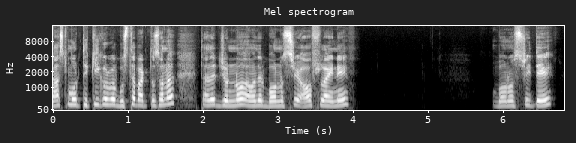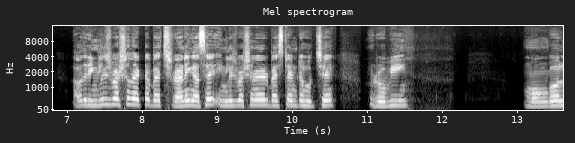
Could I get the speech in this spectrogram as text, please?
লাস্ট মুহূর্তে কী করবে বুঝতে পারতেছো না, তাদের জন্য আমাদের বনশ্রী অফলাইনে বনশ্রীতে আমাদের ইংলিশ ভার্সনের একটা ব্যাচ রানিং আছে। ইংলিশ ভার্সনের ব্যাচ টাইমটা হচ্ছে রবি, মঙ্গল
